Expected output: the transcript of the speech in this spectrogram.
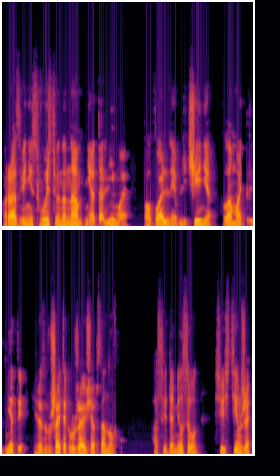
Разве не свойственно нам неодолимое, повальное влечение ломать предметы и разрушать окружающую обстановку? Осведомился он все с тем же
